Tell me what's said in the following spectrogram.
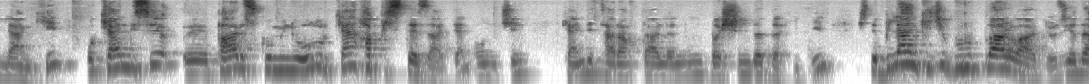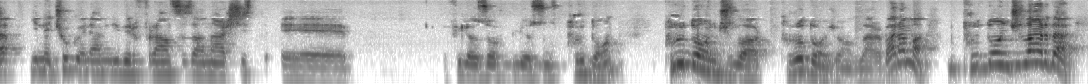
Blanqui. O kendisi e, Paris Komünü olurken hapiste zaten. Onun için kendi taraftarlarının başında dahi değil. İşte Blanqui'ci gruplar var diyoruz. Ya da yine çok önemli bir Fransız anarşist e, filozof biliyorsunuz Proudhon. Proudhoncular, Proudhoncular var ama bu Proudhoncular da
